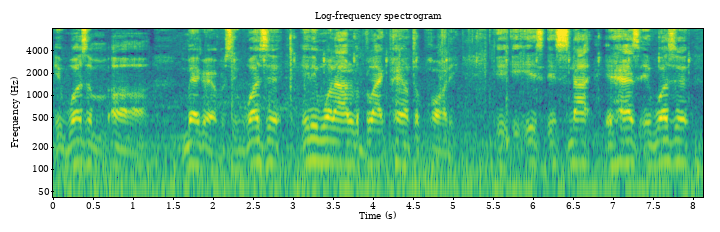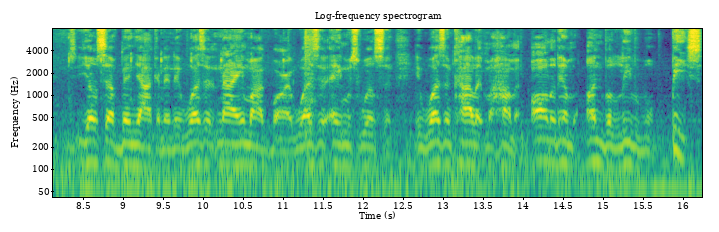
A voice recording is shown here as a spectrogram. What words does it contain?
It wasn't uh, Medgar Evers. It wasn't anyone out of the Black Panther Party. It, it, it's, it's not, it has, it wasn't Yosef Ben Jochannan. It wasn't Na'im Akbar. It wasn't Amos Wilson. It wasn't Khalid Muhammad. All of them unbelievable beasts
